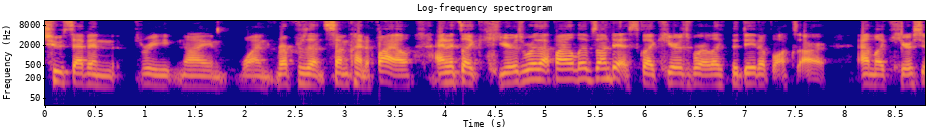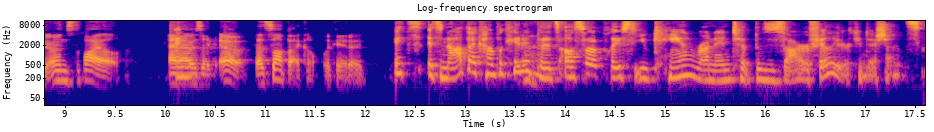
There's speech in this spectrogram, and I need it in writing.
two, seven, three, nine, one represents some kind of file, and it's like here's where that file lives on disk. Like here's where like the data blocks are, and like here's who owns the file. And, and I was like, oh, that's not that complicated. It's it's not that complicated, but it's also a place that you can run into bizarre failure conditions.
